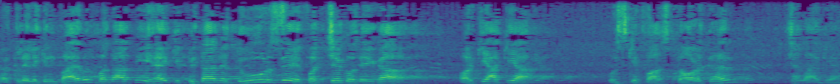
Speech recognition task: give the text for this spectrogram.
रख ले, लेकिन बाइबल बताती है कि पिता ने दूर से बच्चे को देखा और क्या किया? उसके पास दौड़कर चला गया।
